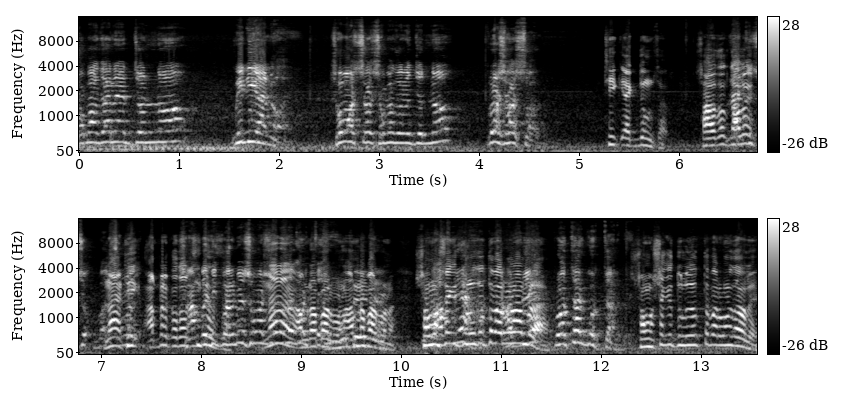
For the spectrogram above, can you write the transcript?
সমাধানের জন্য মিডিয়া নয় সমস্যা সমাধানের জন্য প্রশাসন। ঠিক একদম স্যার। না ঠিক আপনার কথা ঠিক আছে। না না আমরা পারব না আমরা পারব না। সমস্যাকে তুলে ধরতে পারব না আমরা? প্রচার করতে হবে। সমস্যাকে তুলে ধরতে পারব না তাহলে?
